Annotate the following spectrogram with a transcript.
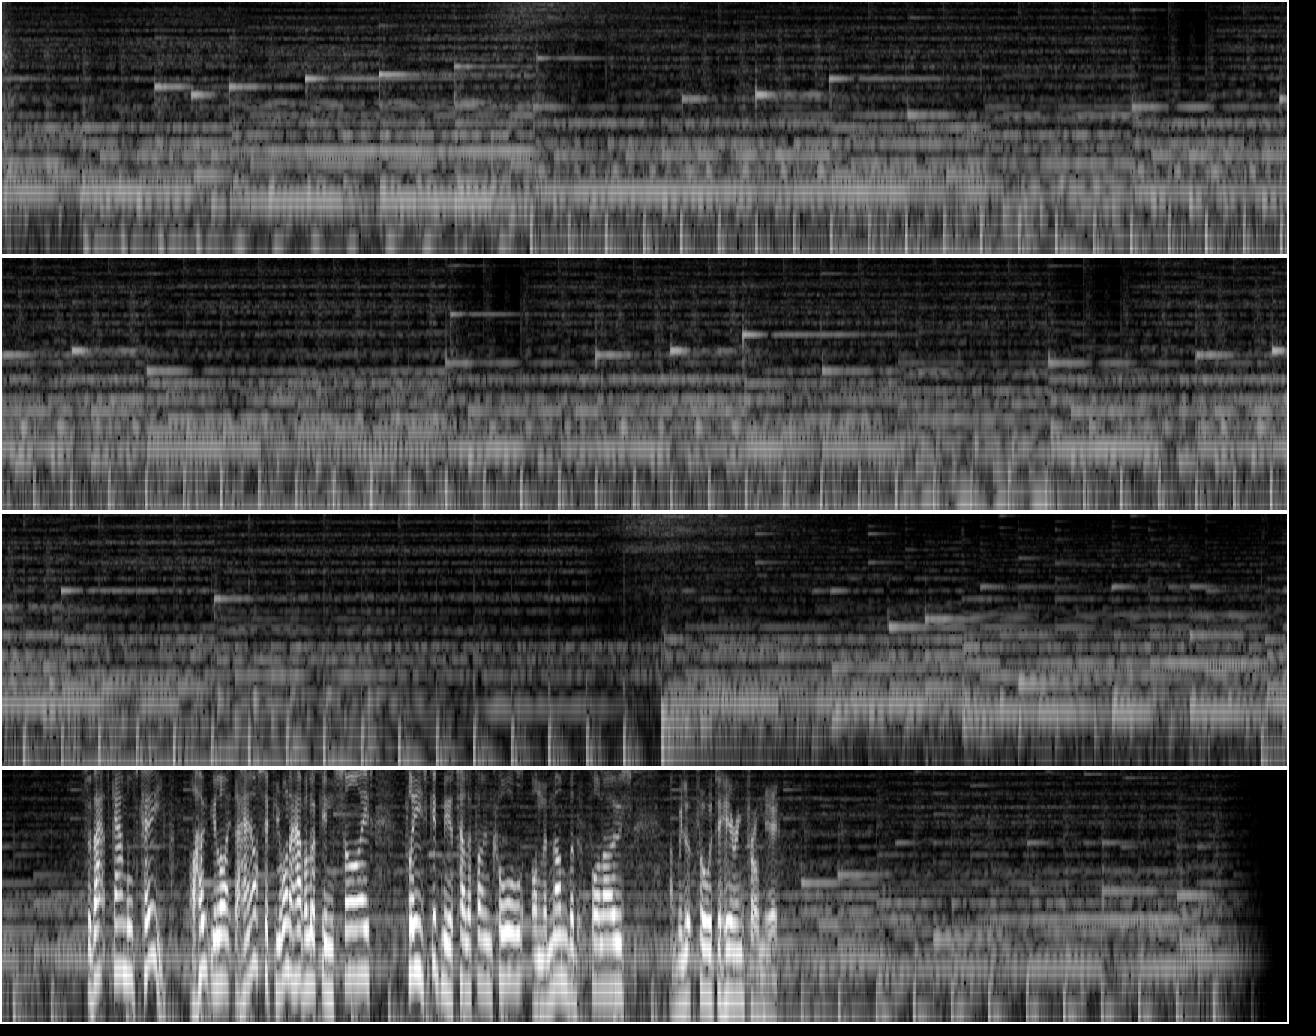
So that's Gamels Keep. I hope you like the house. If you want to have a look inside, please give me a telephone call on the number that follows and we look forward to hearing from you.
